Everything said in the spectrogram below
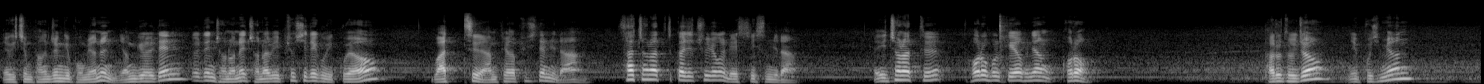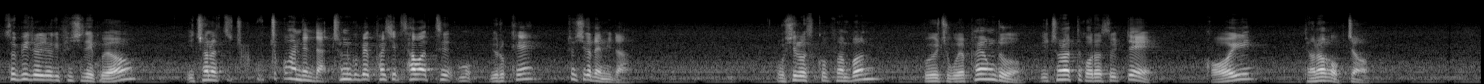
여기 지금 방전기 보면은 연결된, 연결된 전원에 전압이 표시되고 있고요. 와트, 암페어가 표시됩니다. 4000W까지 출력을 낼 수 있습니다. 2000W 걸어볼게요. 그냥 걸어. 바로 돌죠? 보시면 소비 전력이 표시되고요. 2000W 조금, 조금 안 된다. 1984W 뭐 이렇게 표시가 됩니다. 오실로스코프 한번 보여주고요. 파형도 2000W 걸었을 때 거의 변화가 없죠.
